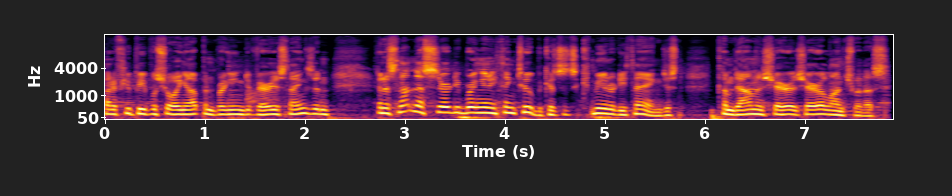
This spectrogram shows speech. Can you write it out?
quite a few people showing up and bringing various things. And, and it's not necessary to bring anything, too, because because it's a community thing. Just come down and share share a lunch with us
